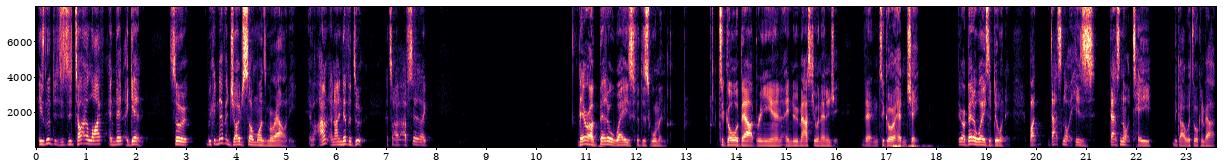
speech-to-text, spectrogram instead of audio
He's lived his entire life and then again. So we can never judge someone's morality. And I never do. That's why I've said, like, there are better ways for this woman to go about bringing in a new masculine energy than to go ahead and cheat. There are better ways of doing it, but that's not his. That's not T, the guy we're talking about.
